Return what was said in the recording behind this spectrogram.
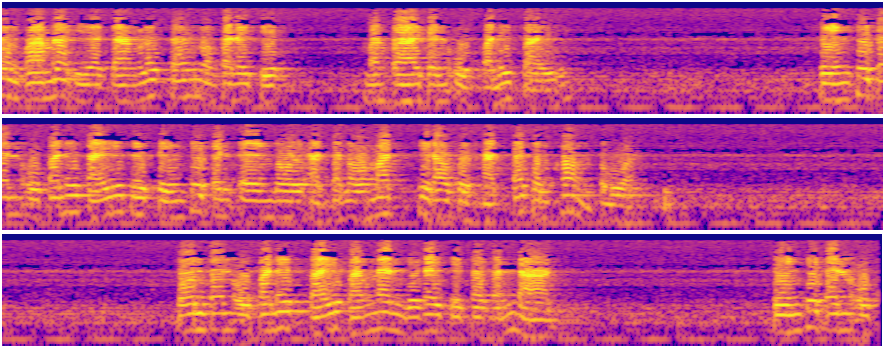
ต้งความละเอียดจางลึกซึ้งลงไปในจิต มันกลายเป็นอุปนิสัย สิ่งที่เป็นอุปนิสัยคือสิ่งที่เป็นเองโดยอัตโนมัติที่เราฝึกหัดไปจนคล่องตัวจนเป็นอุปนิสัยฝังแน่นอยู่ในจิตสันดานสิ่งที่เป็นอุป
